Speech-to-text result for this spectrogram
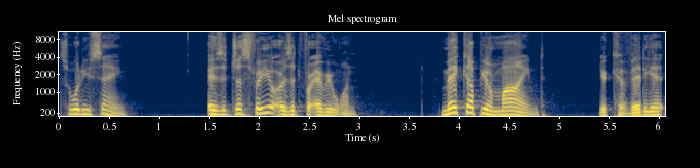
So what are you saying? Is it just for you or is it for everyone? Make up your mind. You covidiot.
